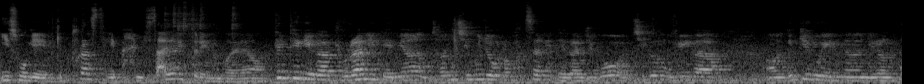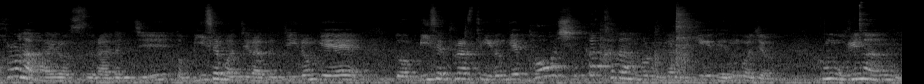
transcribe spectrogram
이 속에 이렇게 플라스틱이 많이 쌓여 있더라는 거예요. 생태계가 교란이 되면 전 지구적으로 확산이 돼가지고 지금 우리가 어, 느끼고 있는 이런 코로나 바이러스라든지 또 미세먼지라든지 이런 게 또 미세 플라스틱 이런 게 더 심각하다는 걸 우리가 느끼게 되는 거죠. 그럼 우리는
